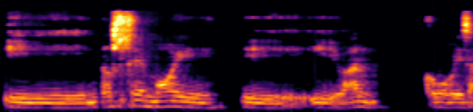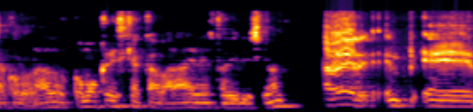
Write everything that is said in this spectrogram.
Y no sé, Moy y, y Iván, ¿Cómo veis a Colorado? ¿Cómo creéis que acabará en esta división? A ver, em, eh,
